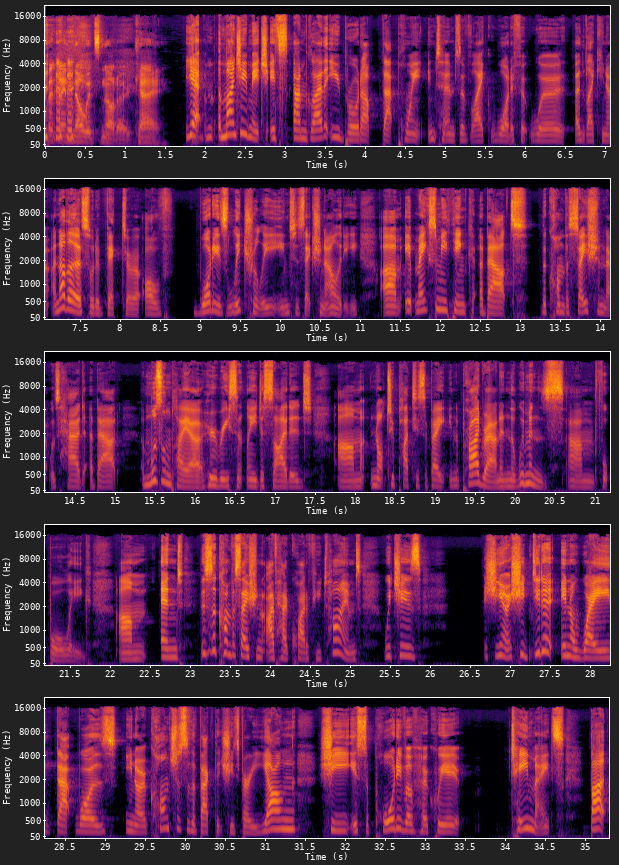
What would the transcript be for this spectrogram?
but they know it's not okay. Yeah, mind you, Mitch, it's I'm glad that you brought up that point in terms of like what if it were like you know another sort of vector of what is literally intersectionality. Um, it makes me think about the conversation that was had about a Muslim player who recently decided um, not to participate in the Pride round in the women's um, football league. Um, and this is a conversation I've had quite a few times, which is she, you know, she did it in a way that was, you know, conscious of the fact that she's very young. She is supportive of her queer teammates, but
